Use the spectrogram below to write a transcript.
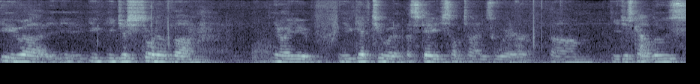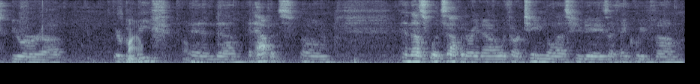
you, uh, you you just sort of um, you know you you get to a, a stage sometimes where um, you just kind of lose your uh, your Smile. belief, and um, it happens. Um, and that's what's happened right now with our team the last few days. I think we've, um,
